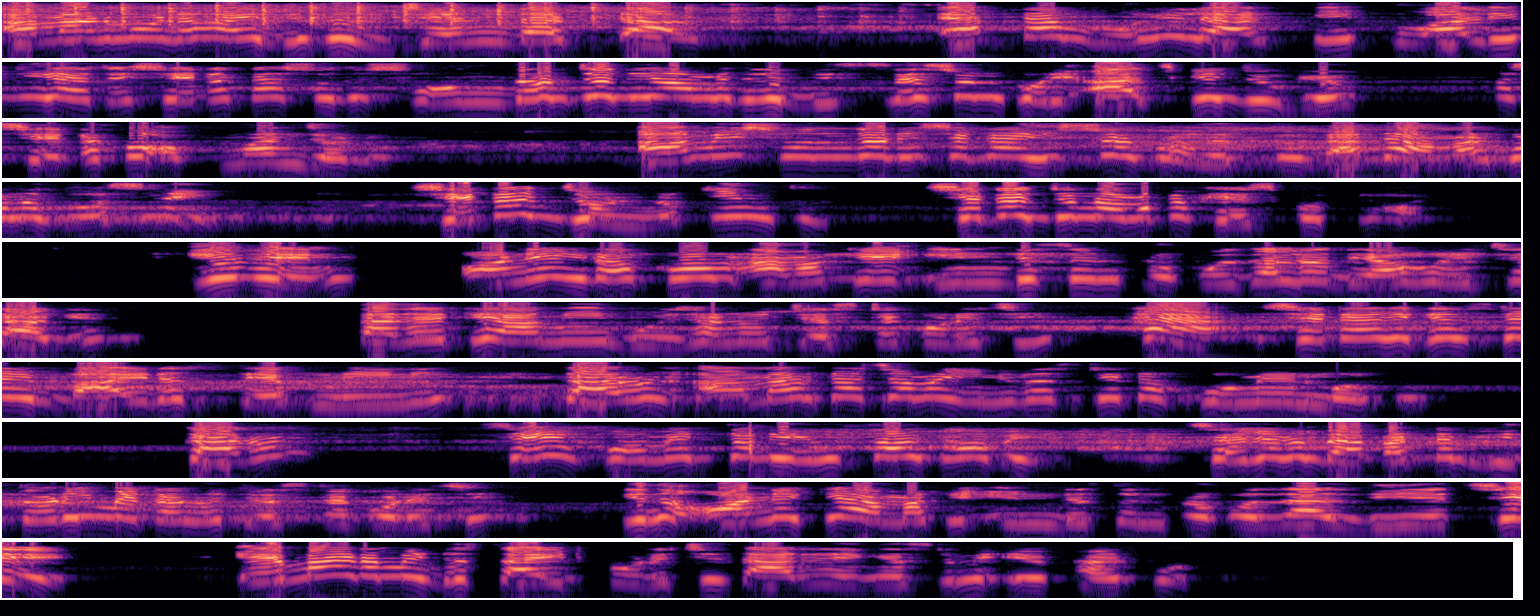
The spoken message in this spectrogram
আমার মনে হয় দিস ইজ জেন্ডার টার্ম একটা মহিলার কি কোয়ালিটি আছে সেটা তার শুধু সৌন্দর্য নিয়ে আমরা যদি বিশ্লেষণ করি আজকের যুগেও সেটা খুব অপমানজনক। আমি সুন্দরী সেটা ঈশ্বর প্রদত্ত, তাতে আমার কোনো দোষ নেই। সেটার জন্য কিন্তু, সেটার জন্য আমাকে ফেস করতে হয়। ইভেন অনেক রকম আমাকে ইনডিসেন্ট প্রপোজালও দেওয়া হয়েছে আগে। তাদেরকে আমি বোঝানোর চেষ্টা করেছি। হ্যাঁ সেটা এগেনস্ট আমি বাইরে স্টেপ নিইনি। কারণ আমার কাছে আমার ইউনিভার্সিটিটা হোমের মতো। কারণ সেই হোমের তো ইনসাল্ট হবে। সেই জন্য ব্যাপারটা ভিতরেই মেটানোর চেষ্টা করেছি। কিন্তু অনেকে আমাকে ইনডেসেন্ট প্রপোজাল দিয়েছে। এবার আমি ডিসাইড করেছি তার এগেনস্ট আমি এফআইআর করব।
